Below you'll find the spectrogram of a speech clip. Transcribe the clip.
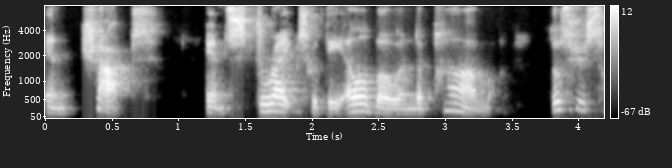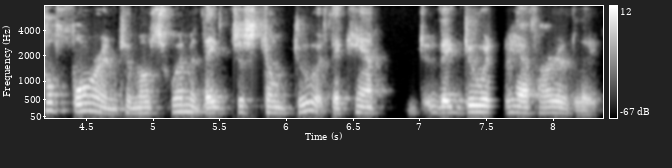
and chops and strikes with the elbow and the palm, those are so foreign to most women. They just don't do it. They can't, they do it half heartedly.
